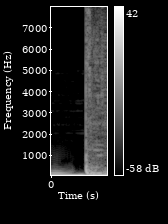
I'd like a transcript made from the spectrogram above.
Mm-hmm.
